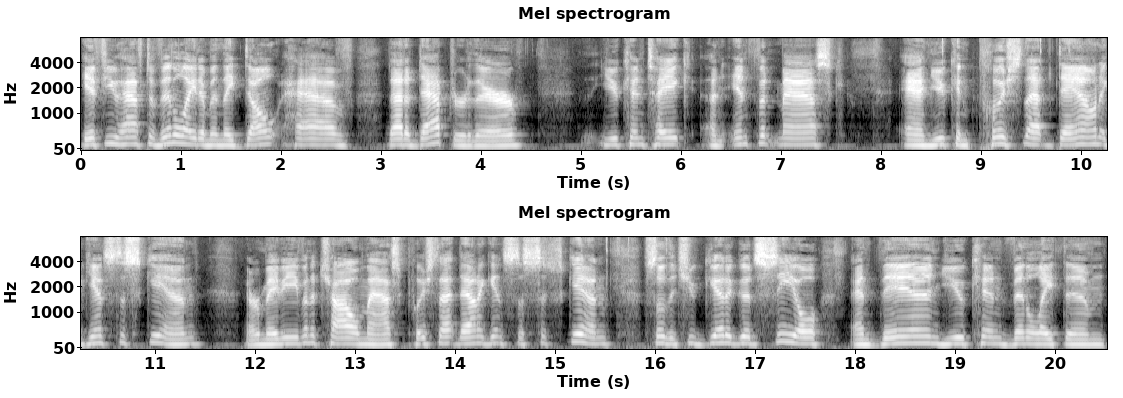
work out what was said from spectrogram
If you have to ventilate them and they don't have that adapter there, you can take an infant mask and you can push that down against the skin or maybe even a child mask, push that down against the skin so that you get a good seal and then you can ventilate them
